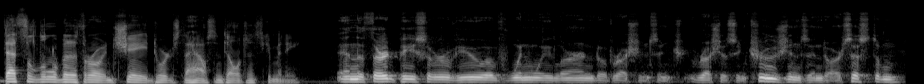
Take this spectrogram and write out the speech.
That's a little bit of throwing shade towards the House Intelligence Committee. And the third piece of review of when we learned of Russians, Russia's intrusions into our system.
